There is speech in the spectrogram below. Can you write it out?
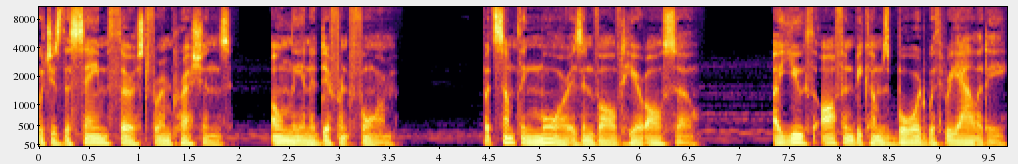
which is the same thirst for impressions, only in a different form. But something more is involved here also. A youth often becomes bored with reality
